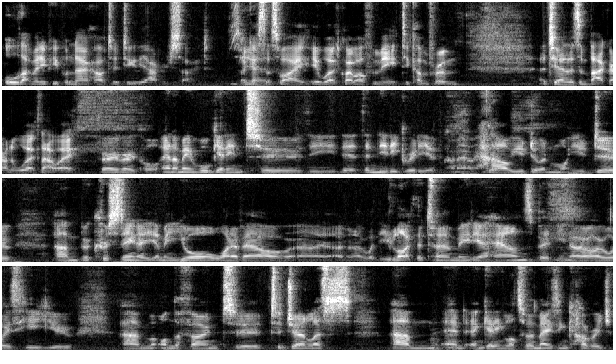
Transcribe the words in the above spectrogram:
all that many people know how to do the average side. So I guess that's why it worked quite well for me to come from a journalism background and work that way. Very, very cool. And I mean, we'll get into the, the, the nitty gritty of kind of how you do it and what you do. Um, but Christina, I mean, you're one of our, uh, I don't know whether you like the term media hounds, but you know, I always hear you um, on the phone to, to journalists um, and, and getting lots of amazing coverage.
